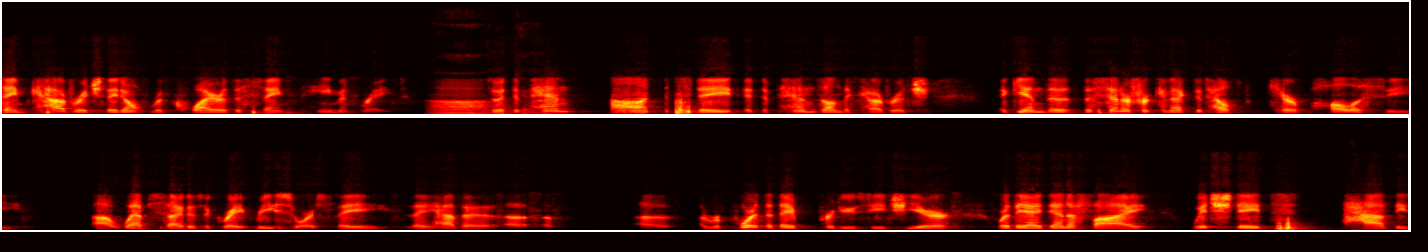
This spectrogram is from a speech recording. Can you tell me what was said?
same coverage, they don't require the same payment rate. Ah. So it okay. depends on the state, it depends on the coverage. Again, the, the Center for Connected Healthcare Policy uh, website is a great resource. They, they have a, a, a, a report that they produce each year where they identify which states have these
